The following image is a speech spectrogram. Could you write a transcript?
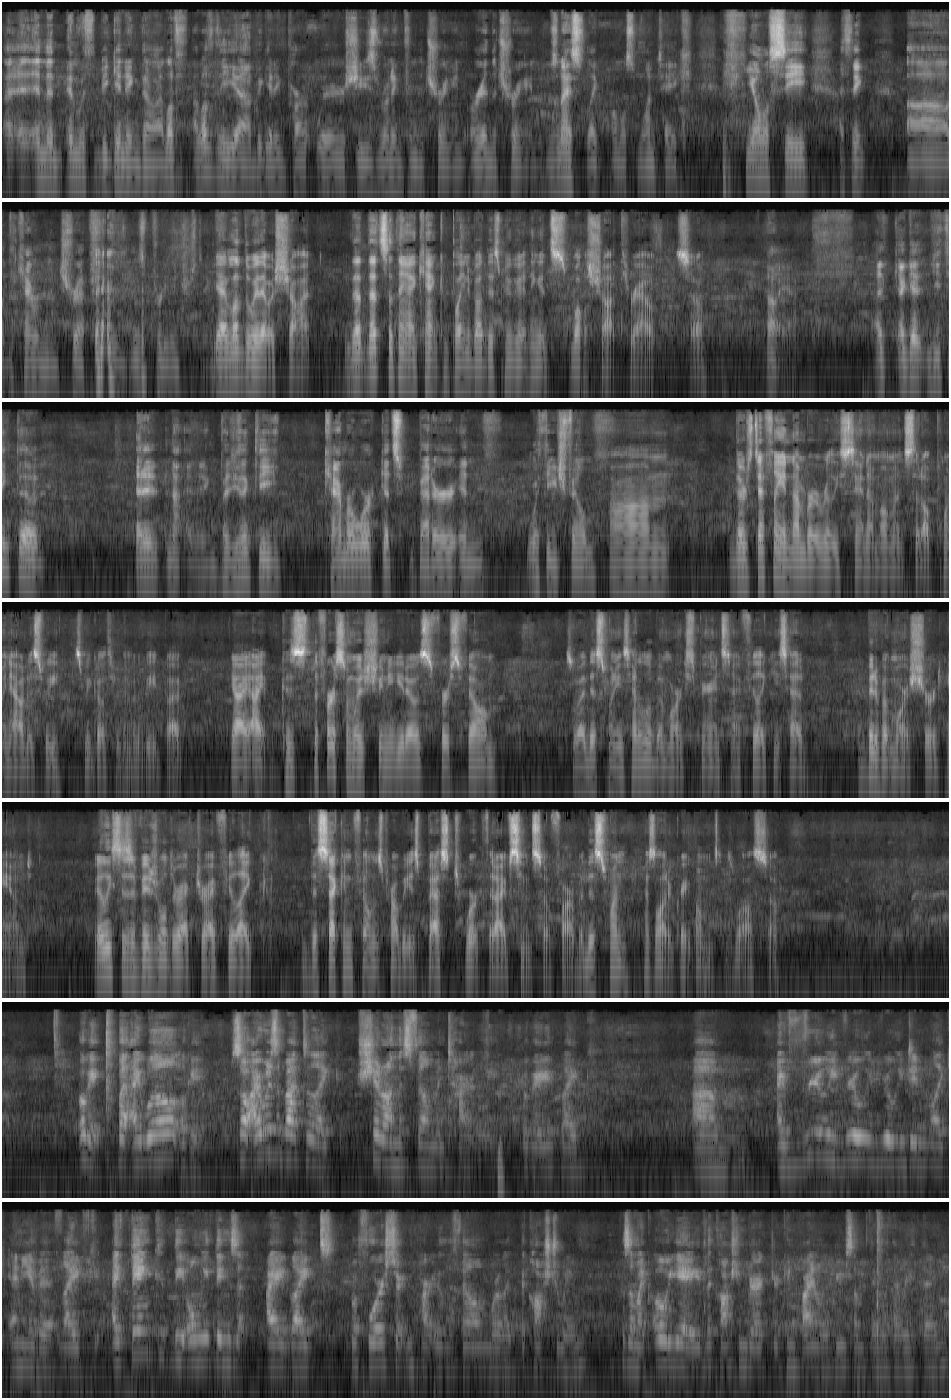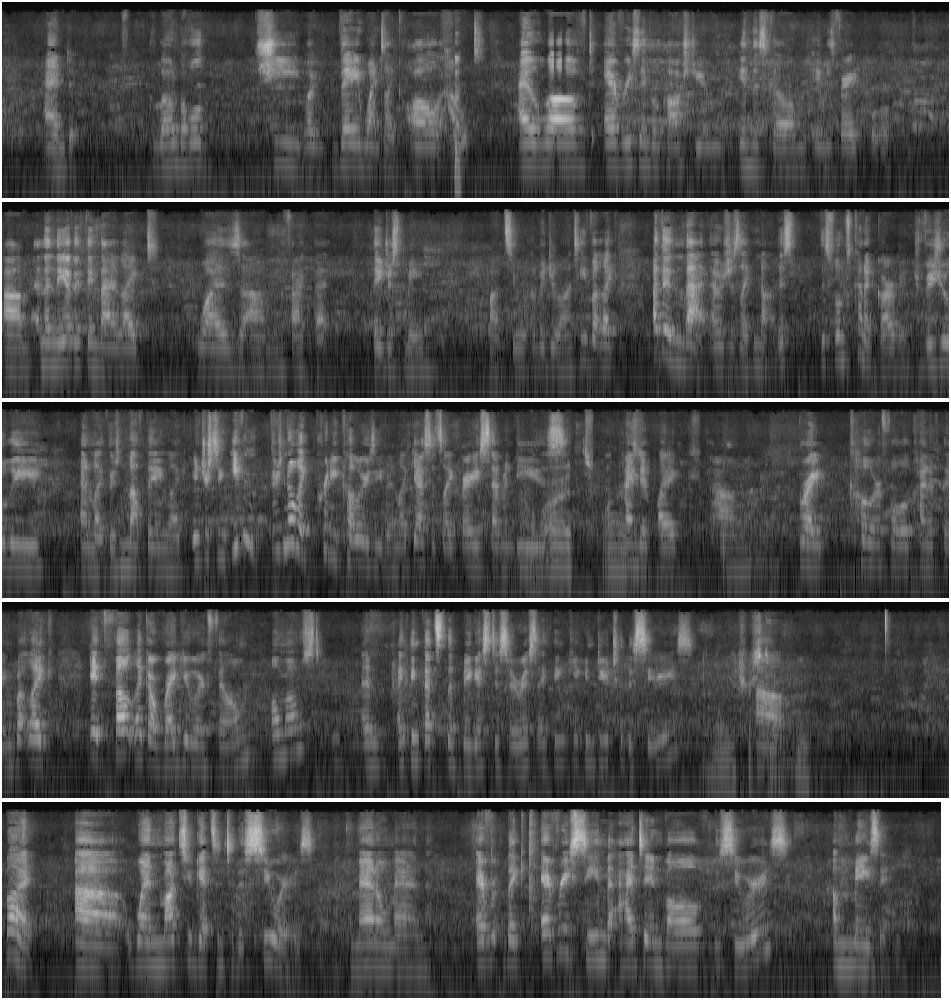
And then and with the beginning though, I love I love the uh, beginning part where she's running from the train or in the train. It was a nice like almost one take. you almost see I think uh, the cameraman trip. It was, it was pretty interesting. Yeah, I love the way that was shot. That, that's the thing I can't complain about this movie. I think it's well shot throughout. So Oh yeah. I, I get. You think the edit not editing, but do you think the camera work gets better in with each film? Um, there's definitely a number of really standout moments that I'll point out as we as we go through the movie. But yeah, I because the first one was Shunya Ito's first film, so by this one he's had a little bit more experience, and I feel like he's had a bit of a more assured hand. At least as a visual director, I feel like the second film is probably his best work that I've seen so far. But this one has a lot of great moments as well. So okay but i will okay so i was about to like shit on this film entirely okay like um i really really really didn't like any of it. Like i think the only things i liked before a certain part of the film were like the costuming. Because i'm like oh yay the costume director can finally do something with everything. And lo and behold she like they went like all out. I loved every single costume in this film. It was very cool. Um, and then the other thing that i liked was um, the fact that they just made Matsu a vigilante. But like other than that, I was just like, no, this this film's kind of garbage visually, and like there's nothing like interesting. Even there's no like pretty colors. Even like yes, it's like very 70s what? What? kind of like um, bright, colorful kind of thing. But like it felt like a regular film almost, and I think that's the biggest disservice I think you can do to the series. Oh, interesting. um, Hmm. But uh, when Matsu gets into the sewers, man oh man, every like every scene that had to involve the sewers, amazing,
